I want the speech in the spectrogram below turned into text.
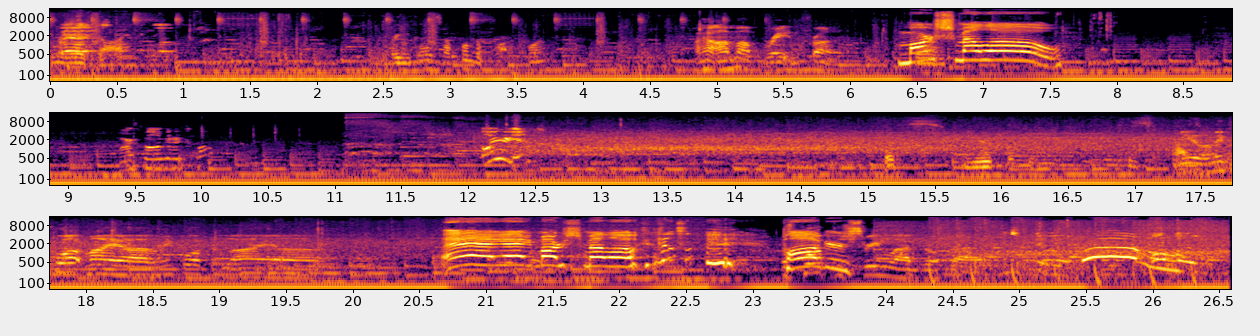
I'm Man, gonna it's die. time to go. Are you guys up on the platform? I, I'm up right in front. Marshmello. Marshmello gonna come? Oh, here he is. That's weird looking. This Hey, let me pull up my, uh, let me pull up my, uh, Hey, hey, Marshmello. let's pull up the Poggers. Streamlabs real fast. Let's do it. Woo!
